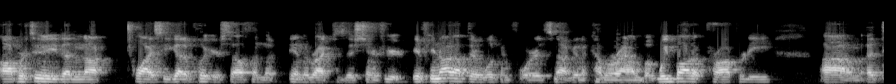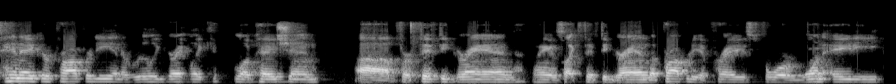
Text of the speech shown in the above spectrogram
opportunity doesn't knock twice. You got to put yourself in the in the right position. If you're if you're not out there looking for it, it's not going to come around. But we bought a property, um, a 10 acre property in a really great location uh, for 50 grand. I think it was like 50 grand. The property appraised for 180.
